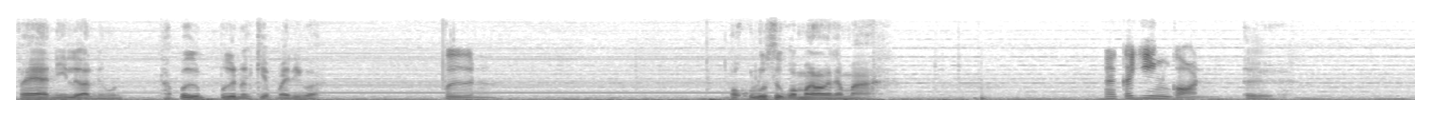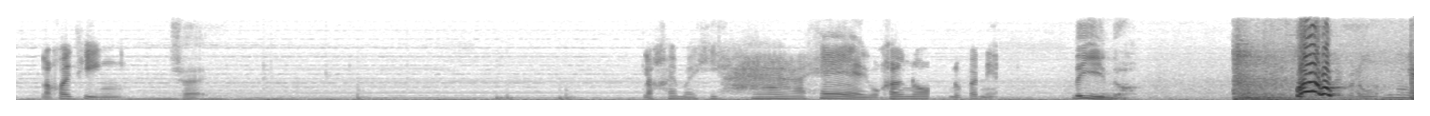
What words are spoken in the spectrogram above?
แฟนนี้เหลือหนูนถ้าปืนปืนเอาเก็บไว้ดีกว่า ปืนเพราะคุณรู้สึกว่ามันกำลังจะมางั้นก็ยิงก่อน เออ แล้วค่อยทิ้ง ใช่ แล้วใครมาที่ห้าแห่อยู่ข้างนอกหรือเปล่าเนี่ยได้ยินเหรอไม่รู้นี่ไง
